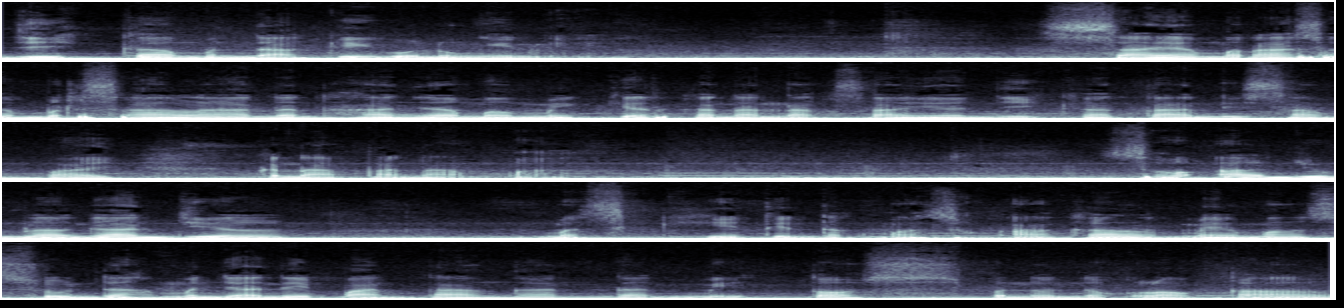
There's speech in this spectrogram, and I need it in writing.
jika mendaki gunung ini. Saya merasa bersalah dan hanya memikirkan anak saya jika tadi sampai kenapa-napa. Soal jumlah ganjil, meski tidak masuk akal, memang sudah menjadi pantangan dan mitos penduduk lokal,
